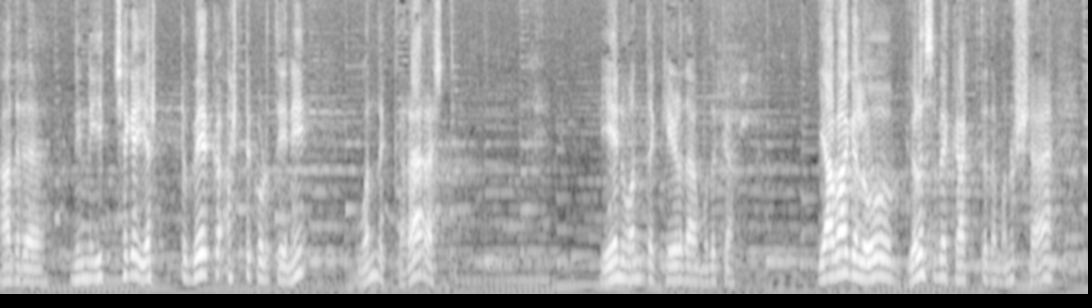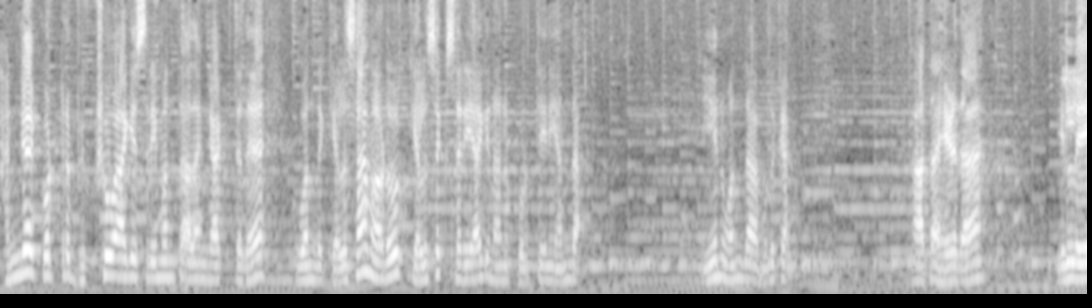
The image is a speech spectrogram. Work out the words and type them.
ಆದರೆ ನಿನ್ನ ಇಚ್ಛೆಗೆ ಎಷ್ಟು ಬೇಕೋ ಅಷ್ಟು ಕೊಡ್ತೇನೆ. ಒಂದು ಕರಾರ ಅಷ್ಟೆ. ಏನು ಅಂತ ಕೇಳ್ದ ಮುದಕ, ಯಾವಾಗಲೂ ಗಳಿಸ್ಬೇಕಾಗ್ತದೆ ಮನುಷ್ಯ, ಹಂಗೆ ಕೊಟ್ಟರೆ ಭಿಕ್ಷುವಾಗಿ ಶ್ರೀಮಂತ ಆದಂಗೆ ಆಗ್ತದೆ. ಒಂದು ಕೆಲಸ ಮಾಡು, ಕೆಲಸಕ್ಕೆ ಸರಿಯಾಗಿ ನಾನು ಕೊಡ್ತೀನಿ ಅಂದ. ಏನು ಅಂದ ಮುದುಕ? ಆತ ಹೇಳ್ದ, ಇಲ್ಲಿ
